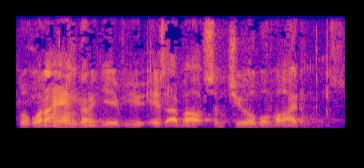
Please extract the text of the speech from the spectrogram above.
But what I am going to give you is I bought some chewable vitamins.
